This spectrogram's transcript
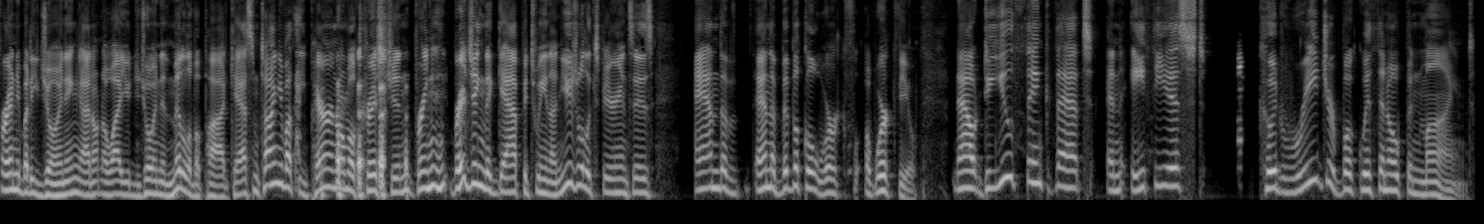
for anybody joining, I don't know why you joined in the middle of a podcast. I'm talking about the paranormal Christian, bringing bridging the gap between unusual experiences and the and the biblical work work view. Now, do you think that an atheist could read your book with an open mind?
